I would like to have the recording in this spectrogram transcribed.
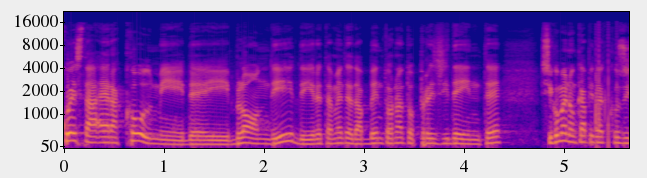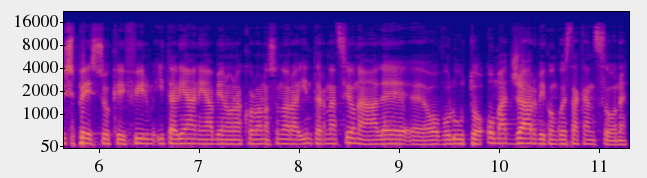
Questa era Call Me dei Blondi, direttamente da Bentornato Presidente. Siccome non capita così spesso che i film italiani abbiano una colonna sonora internazionale, eh, ho voluto omaggiarvi con questa canzone.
